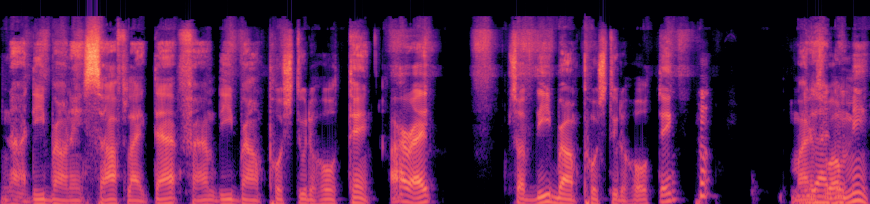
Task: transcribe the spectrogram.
Nah, D Brown ain't soft like that, fam. D Brown pushed through the whole thing. All right. So if D Brown pushed through the whole thing, might You as well do- me.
